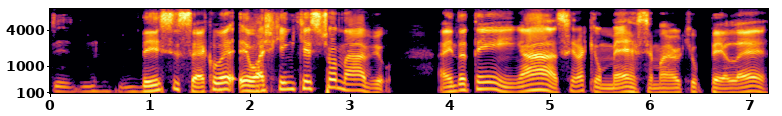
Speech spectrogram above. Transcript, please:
desse século, é, eu acho que é inquestionável. Ainda tem, ah, será que o Messi é maior que o Pelé?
